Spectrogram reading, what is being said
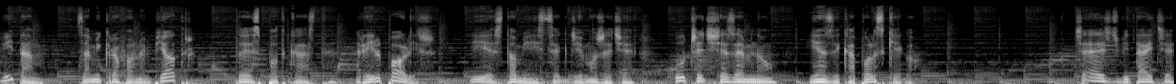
Witam, za mikrofonem Piotr, to jest podcast Real Polish i jest to miejsce, gdzie możecie uczyć się ze mną języka polskiego. Cześć, witajcie,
